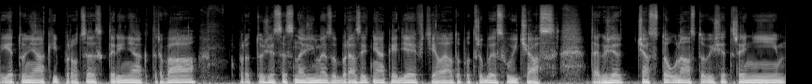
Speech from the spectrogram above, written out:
je to nějaký proces, který nějak trvá protože se snažíme zobrazit nějaké děje v těle a to potřebuje svůj čas. Takže často u nás to vyšetření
